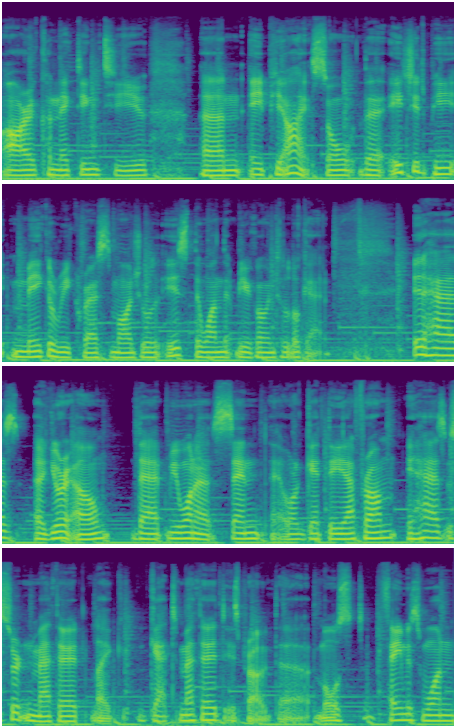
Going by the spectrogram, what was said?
are connecting to an API. So the HTTP make a request module is the one that we're going to look at. It has a URL that we want to send or get data from, it has a certain method like get method is probably the most famous one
